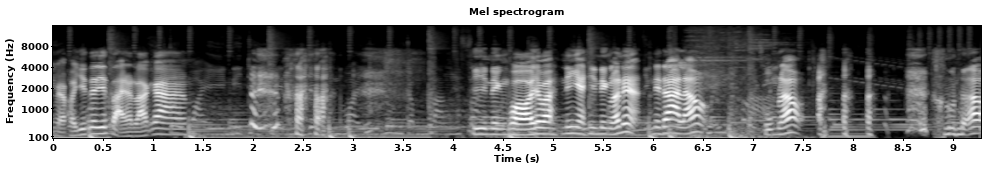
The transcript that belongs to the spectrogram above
เดี๋ยวขอยืดเส้นยืดสายหน่อยละกันทีหนึ่งพอใช่ป่ะ นี่ไงทีหนึ่งแล้วเนี่ย นี่ได้แล้ว คุมแล้ว คุมแล้ว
